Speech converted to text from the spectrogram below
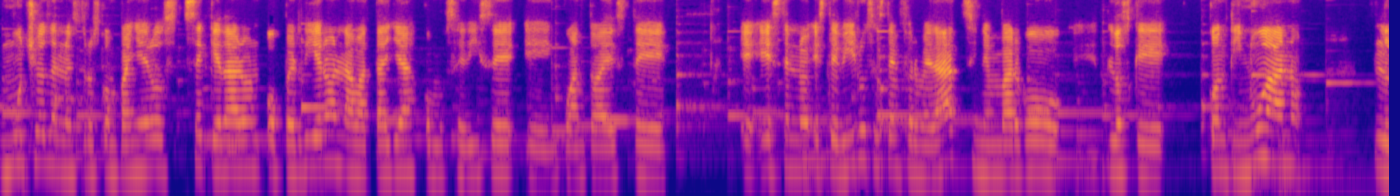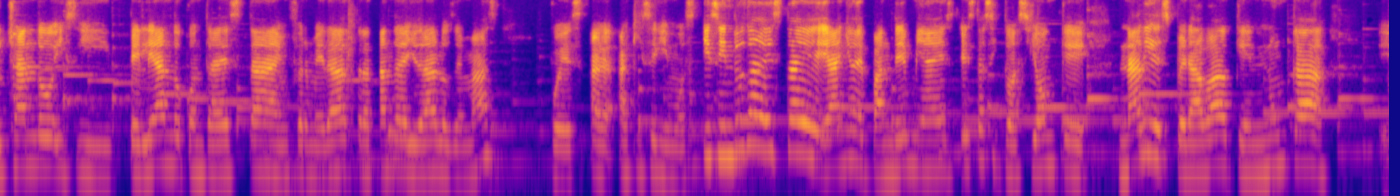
muchos de nuestros compañeros se quedaron o perdieron la batalla, como se dice, en cuanto a este, e, este, este virus, esta enfermedad. Sin embargo, eh, los que continúan luchando y, peleando contra esta enfermedad, tratando de ayudar a los demás, pues aquí seguimos. Y sin duda este año de pandemia, es esta situación que nadie esperaba, que nunca eh,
